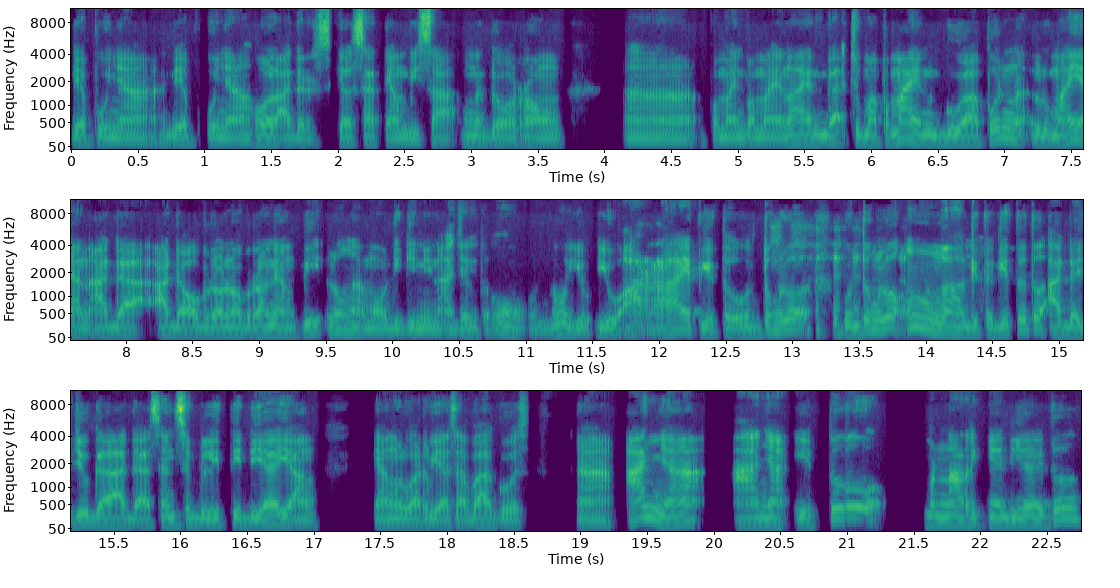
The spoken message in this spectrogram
dia punya dia punya whole other skill set yang bisa ngedorong eh, pemain-pemain lain. Nggak cuma pemain gua pun lumayan. Ada ada obrolan-obrolan yang bi lu nggak mau diginin aja gitu? Oh no you you are right gitu. Untung lu untung lu enggak gitu-gitu tuh ada juga. Ada sensibility dia yang yang luar biasa bagus nah Anya Anya itu menariknya dia itu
